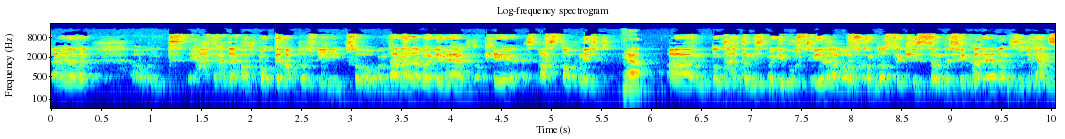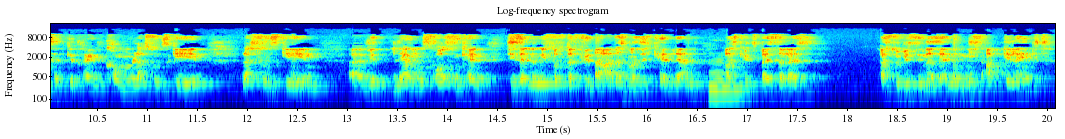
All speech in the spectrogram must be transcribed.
Äh, und ja, der hat einfach Bock gehabt auf die. So, und dann hat er aber gemerkt, okay, es passt doch nicht. Ja. Ähm, und hat dann nicht mehr gewusst, wie er da rauskommt aus der Kiste. Und deswegen hat er dann so die ganze Zeit gedrängt, komm, lass uns gehen, lass uns gehen. Äh, wir lernen uns draußen kennen. Die Sendung ist doch dafür da, dass man sich kennenlernt. Mhm. Was gibt's Besseres? Also du bist in der Sendung nicht abgelenkt,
